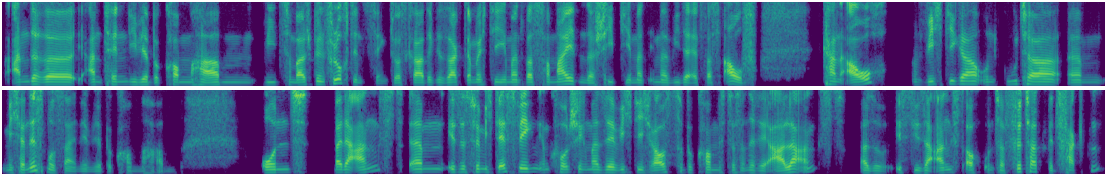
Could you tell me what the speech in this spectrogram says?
andere Antennen, die wir bekommen haben, wie zum Beispiel ein Fluchtinstinkt. Du hast gerade gesagt, da möchte jemand was vermeiden, da schiebt jemand immer wieder etwas auf. Kann auch ein wichtiger und guter ähm, Mechanismus sein, den wir bekommen haben. Und bei der Angst ähm, ist es für mich deswegen im Coaching immer sehr wichtig, rauszubekommen, ist das eine reale Angst? Also ist diese Angst auch unterfüttert mit Fakten?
